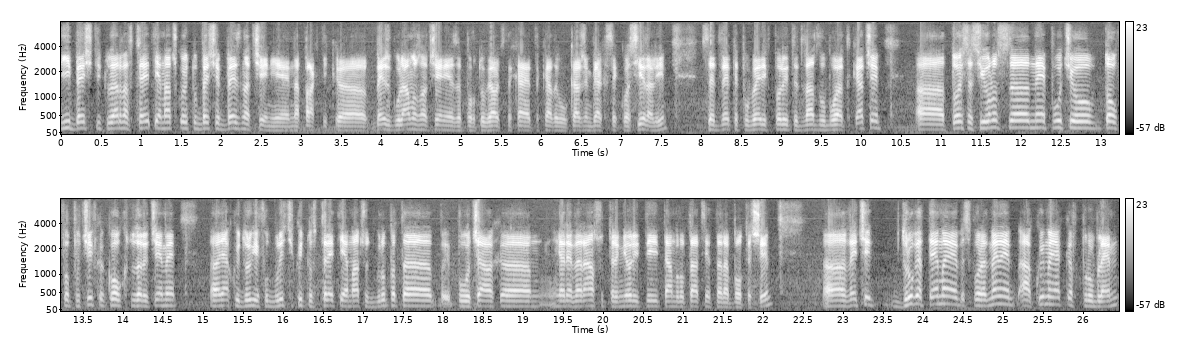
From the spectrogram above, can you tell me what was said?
и беше титуляр в третия матч, който беше без значение на практика, без голямо значение за португалците, така, е, така да го кажем, бяха се класирали след двете победи в първите два двобоя, така че а, той със сигурност не е получил толкова почивка, колкото да речеме някои други футболисти, които в третия матч от групата получаваха реверанс от треньорите и там ротацията работеше. Вече друга тема е, според мен, ако има някакъв проблем,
